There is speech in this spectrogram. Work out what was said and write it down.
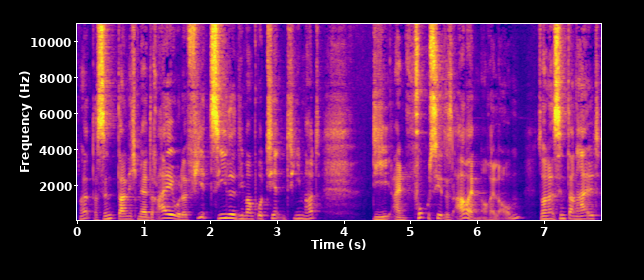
Das sind da nicht mehr drei oder vier Ziele, die man pro Team hat, die ein fokussiertes Arbeiten auch erlauben, sondern es sind dann halt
